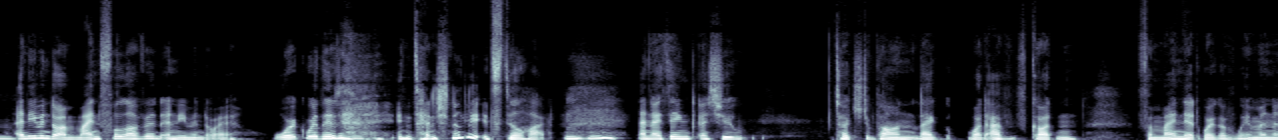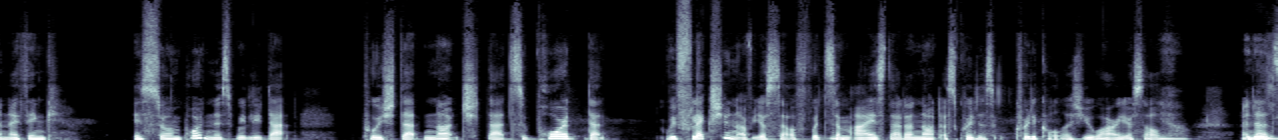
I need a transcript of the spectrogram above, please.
Mm. And even though I'm mindful of it and even though I work with it intentionally, it's still hard. Mm-hmm. And I think as you touched upon, like what I've gotten from my network of women, and I think is so important is really that push, that nudge, that support, that reflection of yourself with some mm. eyes that are not as criti- critical as you are yourself. Yeah. And it is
